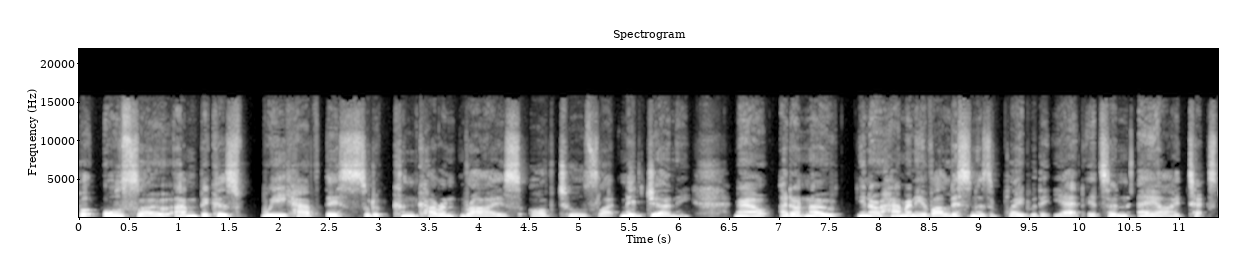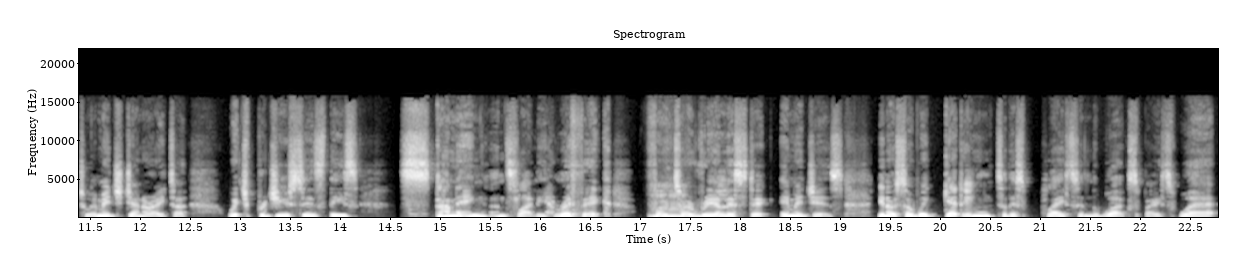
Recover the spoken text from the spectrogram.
but also um, because we have this sort of concurrent rise of tools like Midjourney. Now, I don't know, you know, how many of our listeners have played with it yet. It's an AI text to image generator which produces these stunning and slightly horrific photorealistic mm-hmm. images. You know, so we're getting to this place in the workspace where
